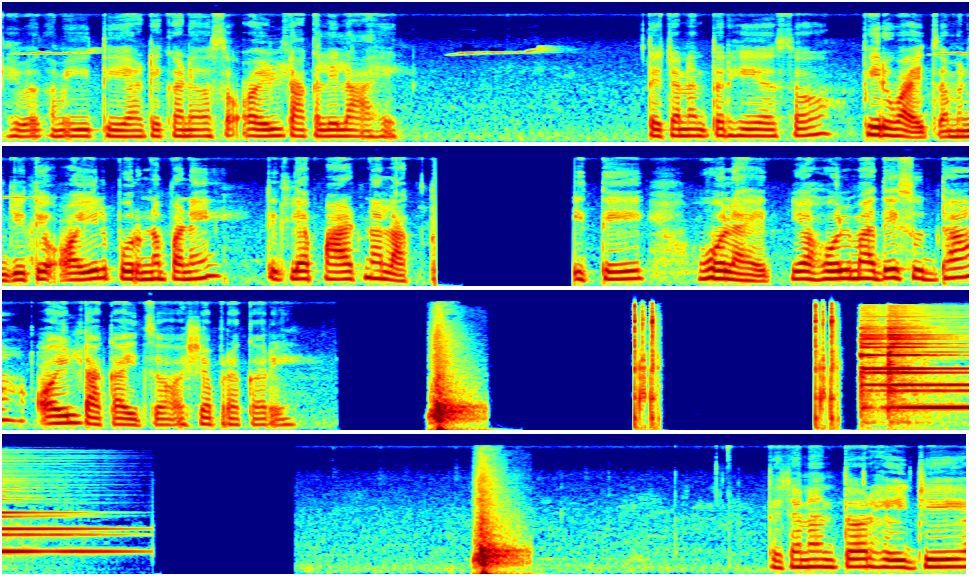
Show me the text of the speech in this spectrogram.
हे बघा मी इथे या ठिकाणी असं ऑइल टाकलेलं आहे. त्याच्यानंतर हे असं फिरवायचं म्हणजे ते ऑइल पूर्णपणे तिथल्या पार्टना लागतं. इथे होल आहेत. या होलमध्ये सुद्धा ऑइल टाकायचं अशा प्रकारे. त्याच्यानंतर हे जे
